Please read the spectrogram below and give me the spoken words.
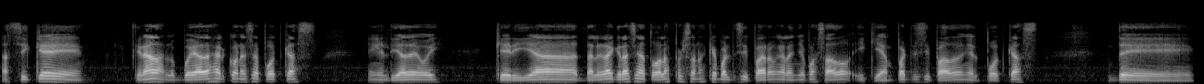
Así que, que nada, los voy a dejar con ese podcast en el día de hoy. Quería darle las gracias a todas las personas que participaron el año pasado y que han participado en el podcast de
